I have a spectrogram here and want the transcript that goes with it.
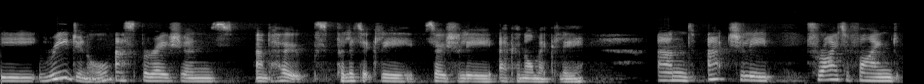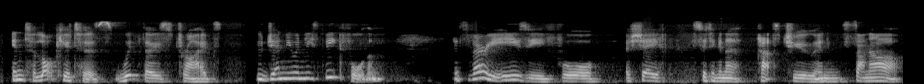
the regional aspirations and hopes, politically, socially, economically, and actually try to find interlocutors with those tribes who genuinely speak for them. It's very easy for a sheikh sitting in a patchu in Sana'a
